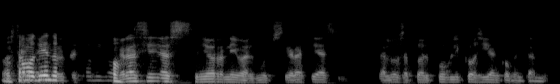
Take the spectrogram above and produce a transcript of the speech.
Nos estamos viendo, perfecto. amigo. Gracias, señor Aníbal, muchas gracias. Saludos a todo el público, sigan comentando.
